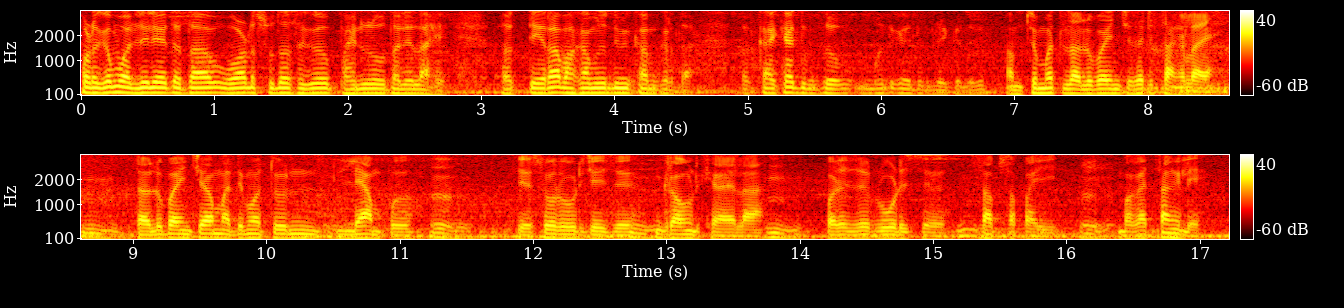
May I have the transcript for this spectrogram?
पडगम वाजलेले आहेत. आता वॉर्डसुद्धा सगळं फायनल होत आलेलं आहे. तेरा भागामध्ये तुम्ही काम करता. काय काय तुमचं मत काय तुमचं एकंदरीत? आमचं मत लालूबाईंच्यासाठी चांगलं आहे. लालूबाईंच्या माध्यमातून लॅम्प हे सौर ऊर्जेचं ग्राउंड खेळायला परत रोडचं साफसफाई भागात चांगले. आहे.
